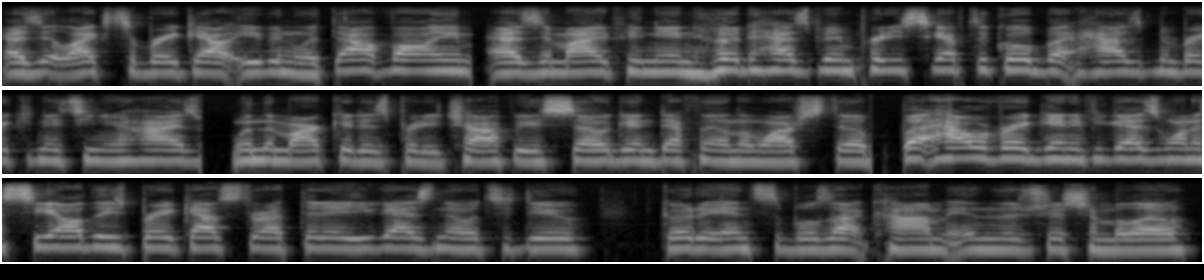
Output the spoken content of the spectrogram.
as it likes to break out even without volume. As in my opinion, Hood has been pretty skeptical, but has been breaking into new highs when the market is pretty choppy. So again, definitely on the watch still. But however, again, if you guys want to see all these breakouts throughout the day, you guys know what to do. Go to instabulls.com in the description below.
